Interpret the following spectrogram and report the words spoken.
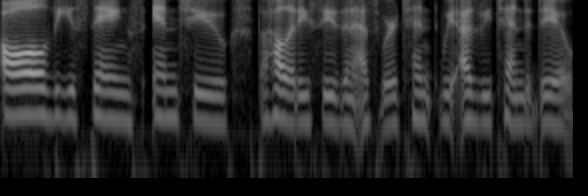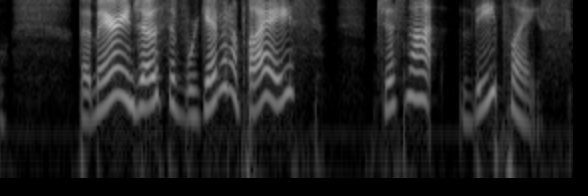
all these things into the holiday season as we're ten- we, as we tend to do. But Mary and Joseph were given a place, just not the place.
